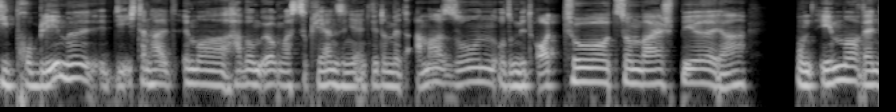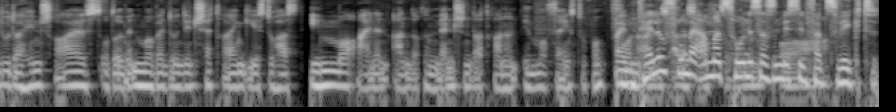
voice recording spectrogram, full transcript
die Probleme, die ich dann halt immer habe, um irgendwas zu klären, sind ja entweder mit Amazon oder mit Otto zum Beispiel, ja. Und immer, wenn du da hinschreibst oder wenn, immer, wenn du in den Chat reingehst, du hast immer einen anderen Menschen da dran und immer fängst du von vorne Beim Telefon bei Amazon ist das ein bisschen Boah. verzwickt.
